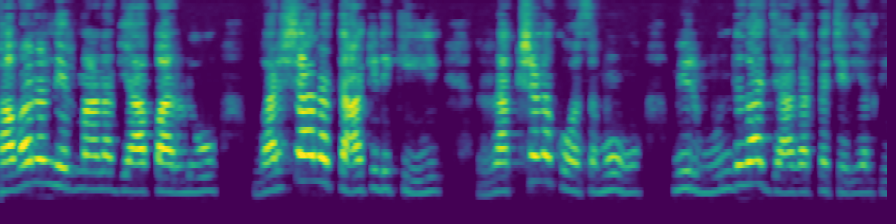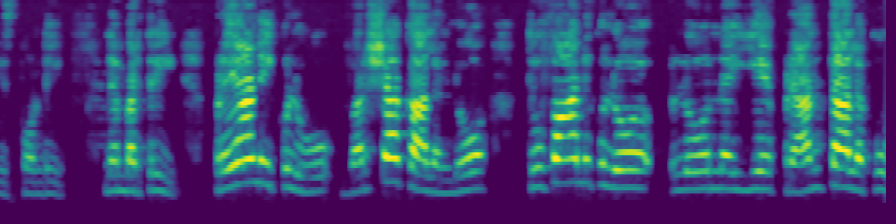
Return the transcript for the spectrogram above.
భవన నిర్మాణ వ్యాపారులు వర్షాల తాకిడికి రక్షణ కోసము మీరు ముందుగా జాగ్రత్త చర్యలు తీసుకోండి. నెంబర్ త్రీ ప్రయాణికులు వర్షాకాలంలో తుఫానుకు లో లోనయ్యే ప్రాంతాలకు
